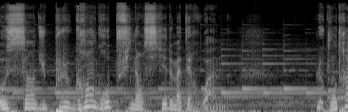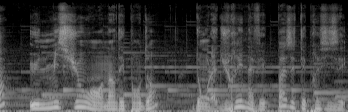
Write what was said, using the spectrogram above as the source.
au sein du plus grand groupe financier de Materwan. Le contrat, une mission en indépendant, dont la durée n'avait pas été précisée,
